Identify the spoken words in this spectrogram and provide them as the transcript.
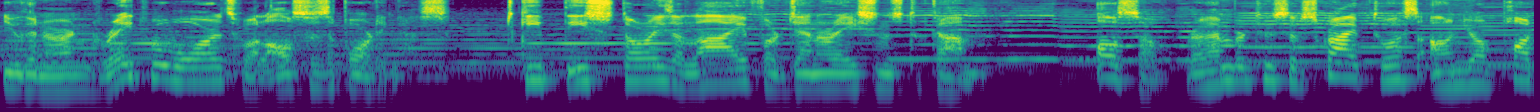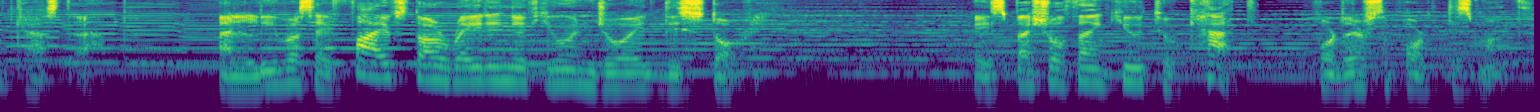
You can earn great rewards while also supporting us to keep these stories alive for generations to come. Also, remember to subscribe to us on your podcast app and leave us a five star rating if you enjoyed this story. A special thank you to Kat for their support this month.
